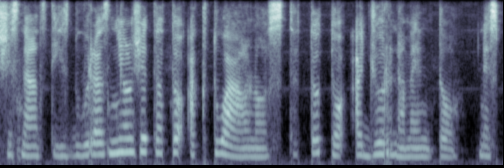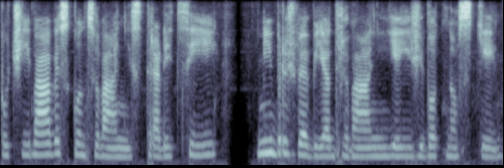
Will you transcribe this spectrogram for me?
XVI. zdůraznil, že tato aktuálnost, toto aggiornamento, nespočívá ve skoncování s tradicí, nýbrž ve vyjadřování její životnosti.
